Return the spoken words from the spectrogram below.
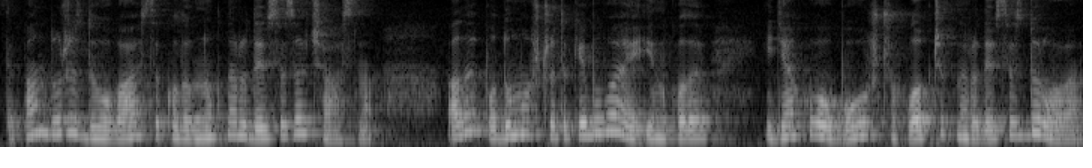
Степан дуже здивувався, коли внук народився завчасно, але подумав, що таке буває інколи, і дякував Богу, що хлопчик народився здоровим.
